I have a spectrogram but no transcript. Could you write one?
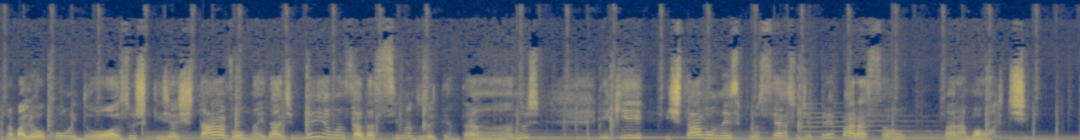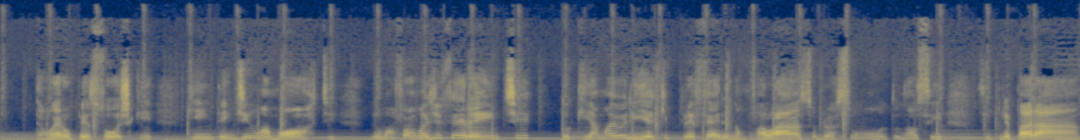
trabalhou com idosos que já estavam na idade bem avançada, acima dos 80 anos, e que estavam nesse processo de preparação para a morte. Então, eram pessoas que, que entendiam a morte de uma forma diferente do que a maioria que prefere não falar sobre o assunto, não se, se preparar.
